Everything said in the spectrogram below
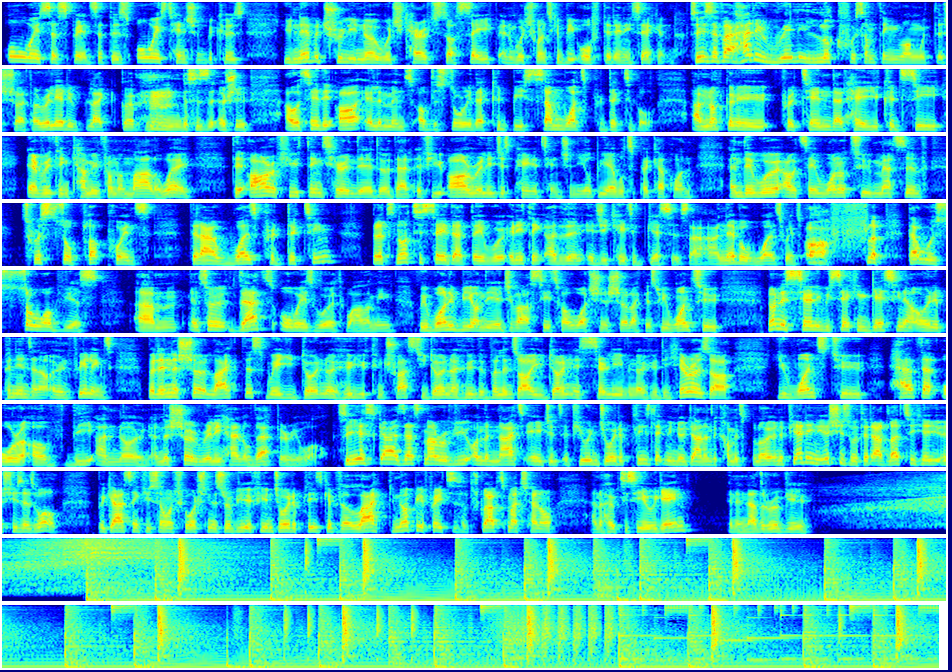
always suspense, that there's always tension because you never truly know which characters are safe and which ones could be offed at any second. So yes, if I had to really look for something wrong with this show, if I really had to like go, hmm, this is the issue, I would say there are elements of the story that could be somewhat predictable. I'm not going to pretend that, hey, you could see everything coming from a mile away. There are a few things here and there, though, that if you are really just paying attention, you'll be able to pick up on. And there were, I would say, one or two massive twists or plot points that I was predicting, but it's not to say that they were anything other than educated guesses. I, I never once went, oh, flip, that was so obvious. Um, and so that's always worthwhile. I mean, we want to be on the edge of our seats while watching a show like this. We want to not necessarily be second guessing our own opinions and our own feelings, but in a show like this where you don't know who you can trust, you don't know who the villains are, you don't necessarily even know who the heroes are, you want to have that aura of the unknown, and the show really handled that very well. So, yes, guys, that's my review on The Night Agents. If you enjoyed it, please let me know down in the comments below. And if you had any issues with it, I'd love to hear your issues as well. But, guys, thank you so much for watching this review. If you enjoyed it, please give it a like. Do not be afraid to subscribe to my channel, and I hope to see you again in another review.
